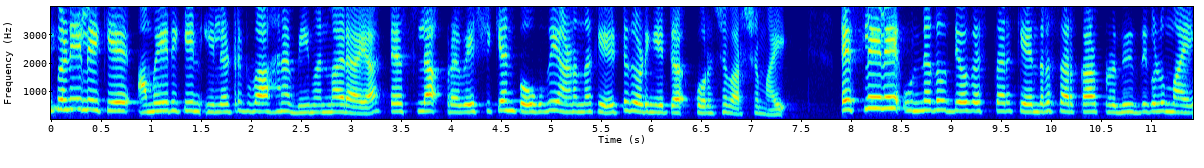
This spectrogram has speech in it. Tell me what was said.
വിപണിയിലേക്ക് അമേരിക്കൻ ഇലക്ട്രിക് വാഹന ഭീമന്മാരായ ടെസ്ല പ്രവേശിക്കാൻ പോകുകയാണെന്ന് കേട്ടു തുടങ്ങിയിട്ട് കുറച്ച് വർഷമായി. ടെസ്ലയിലെ ഉന്നത ഉദ്യോഗസ്ഥർ കേന്ദ്ര സർക്കാർ പ്രതിനിധികളുമായി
